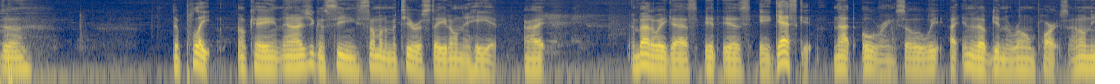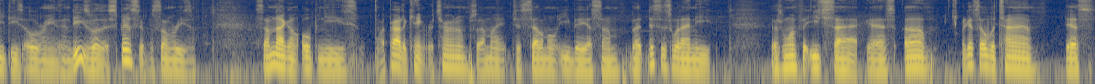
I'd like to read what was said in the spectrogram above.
The the plate. Okay. Now, as you can see, some of the material stayed on the head. All right. And by the way, guys, it is a gasket, not O-ring. So we I ended up getting the wrong parts. I don't need these O-rings, and these was expensive for some reason. So I'm not gonna open these. I probably can't return them, so I might just sell them on eBay or something. But this is what I need. There's one for each side, guys. Um, I guess over time, yes,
